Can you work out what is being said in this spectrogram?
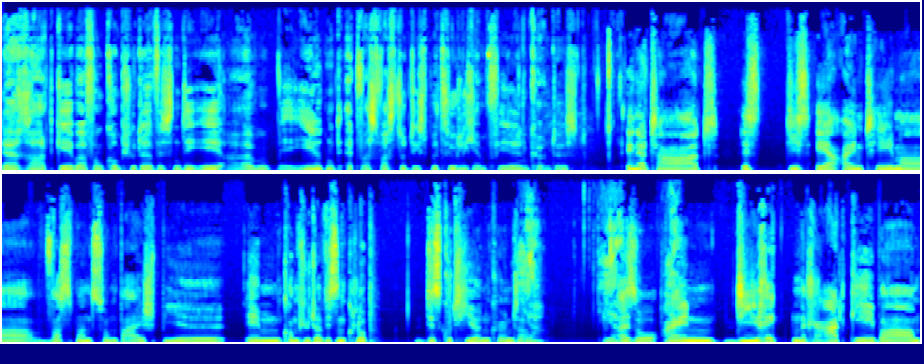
der Ratgeber von computerwissen.de ähm, irgendetwas, was du diesbezüglich empfehlen könntest? In der Tat ist dies eher ein Thema, was man zum Beispiel im Computerwissen Club diskutieren könnte. Ja. ja. Also einen direkten Ratgeber,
